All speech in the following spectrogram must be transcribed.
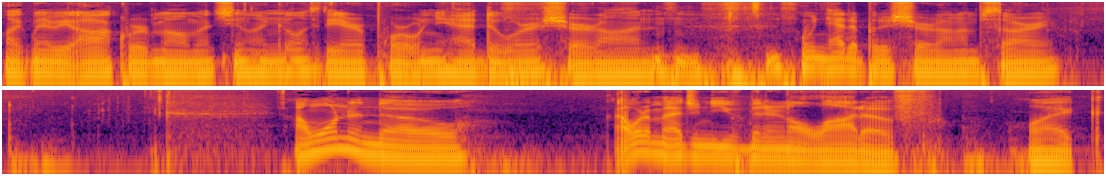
like maybe awkward moments. You know, like Mhm. going to the airport when you had to wear a shirt on, when you had to put a shirt on. I'm sorry. I want to know. I would imagine you've been in a lot of like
